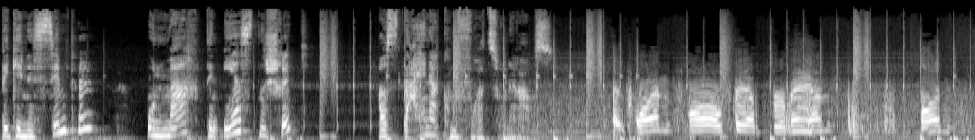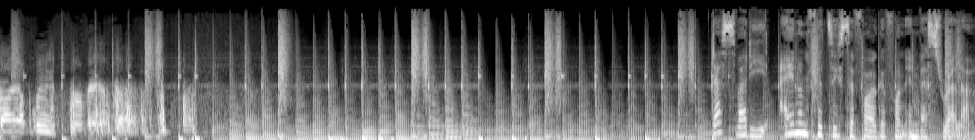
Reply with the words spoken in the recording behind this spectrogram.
Beginne simpel und mach den ersten Schritt aus deiner Komfortzone raus. one small step for man, one giant leap for mankind. Das war die 41. Folge von Investorella.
